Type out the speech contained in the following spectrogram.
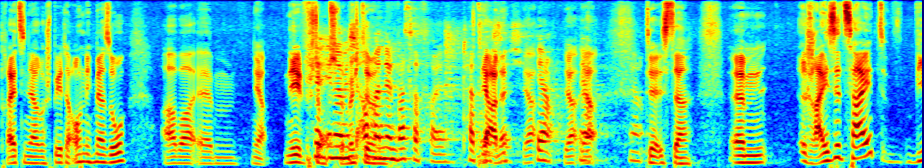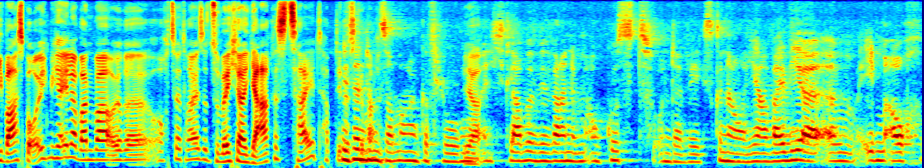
13 Jahre später auch nicht mehr so. Aber ähm, ja, nee, ich stimmt. Ich erinnere mich auch an den Wasserfall, tatsächlich. Ja, ne? ja, ja, ja, ja, der ist da. Ähm, Reisezeit, wie war es bei euch, Michaela? Wann war eure Hochzeitreise? Zu welcher Jahreszeit habt ihr wir das gemacht? Wir sind im Sommer geflogen. Ja. Ich glaube, wir waren im August unterwegs. Genau, ja, weil wir ähm, eben auch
